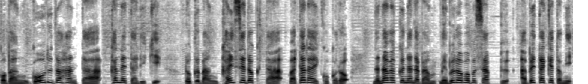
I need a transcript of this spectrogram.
5番ゴールドハンター金田力。6番海瀬ドクター渡来心。7枠7番目黒ボブサップ阿部武富。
